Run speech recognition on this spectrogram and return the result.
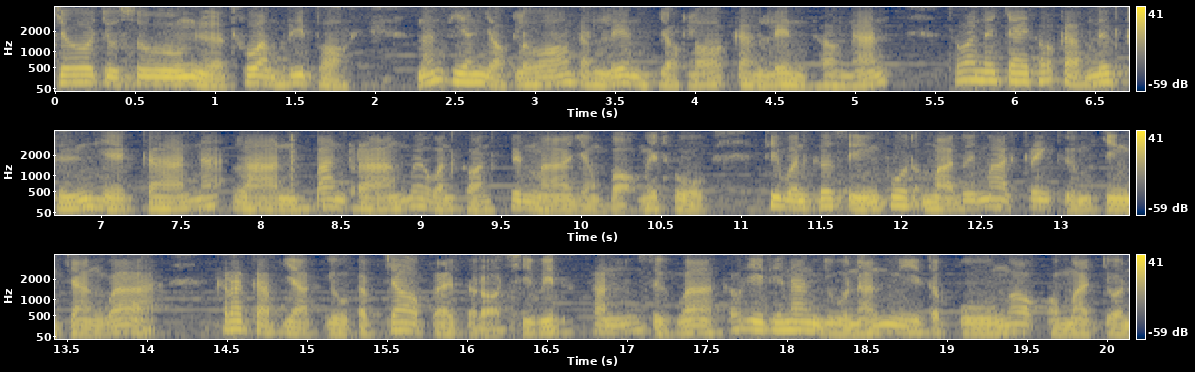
โจจูซูเหงื่อท่วมรีบบอก นั้นเพียงหยอกล้อกันเล่น หยอกล้อกันเล่นเท่านั้นทว่าในใจเขากลับนึกถึงเหตุการณ์ณลานบ้านร้างเมื่อวันก่อนขึ้นมาอย่างบอกไม่ถูก ที่เวนเคอร์สิงพูดออกมาด้วยมาดเกรงขึมจริงจังว่าข้ากลับอยากอยู่กับเจ้าไปตลอดชีวิต ท่านรู้สึกว่าเก้าอี้ที่นั่งอยู่นั้นมีตะปูงอกออกมาจน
